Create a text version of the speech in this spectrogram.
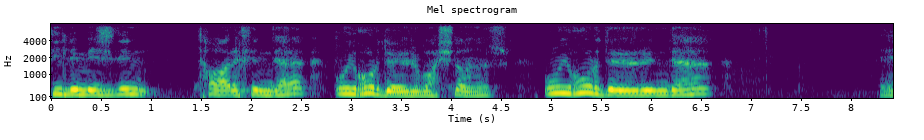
dilimizin tarixində Uyğur dövrü başlanır. Uyğur dövründə e,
